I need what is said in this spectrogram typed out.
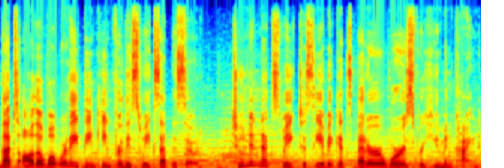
That's all the What Were They Thinking for this week's episode. Tune in next week to see if it gets better or worse for humankind.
